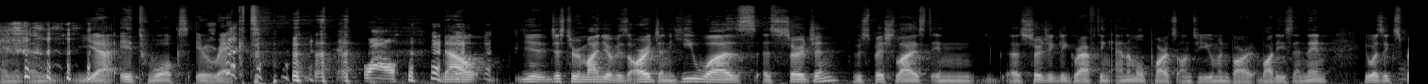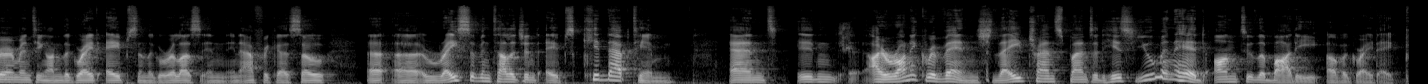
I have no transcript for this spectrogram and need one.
And, and yeah, it walks erect. Wow. now, you, just to remind you of his origin, he was a surgeon who specialized in uh, surgically grafting animal parts onto human bar- bodies, and then he was experimenting on the great apes and the gorillas in, in Africa. So, uh, a race of intelligent apes kidnapped him, and in ironic revenge, they transplanted his human head onto the body of a great ape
